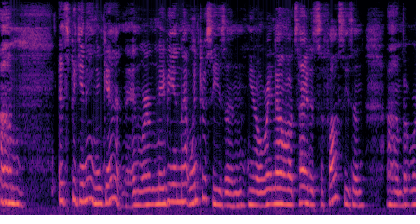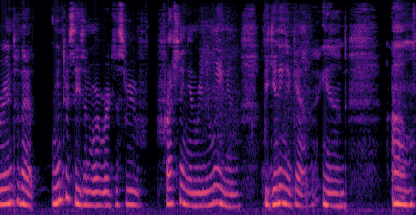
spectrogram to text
um, it's beginning again and we're maybe in that winter season. You know, right now outside it's the fall season, um, but we're into that winter season where we're just refreshing and renewing and beginning again. And um,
